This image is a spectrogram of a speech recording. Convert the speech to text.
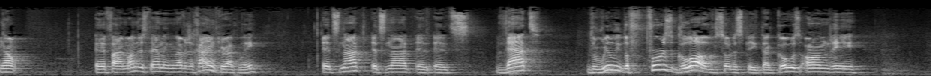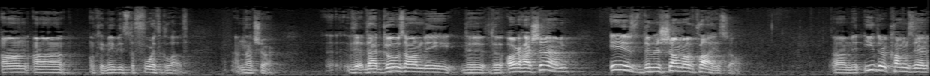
Now, if I'm understanding the Nefesh correctly, it's not. It's not. It, it's that the really the first glove, so to speak, that goes on the on. Uh, okay, maybe it's the fourth glove. I'm not sure. Th- that goes on the, the, the Or Hashem is the neshama of Klal Yisrael. Um, it either comes in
